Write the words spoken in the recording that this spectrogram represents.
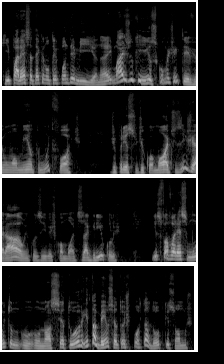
que parece até que não tem pandemia, né? E mais do que isso, como a gente teve um aumento muito forte de preço de commodities em geral, inclusive as commodities agrícolas, isso favorece muito o, o, nosso setor e também o setor exportador, porque somos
